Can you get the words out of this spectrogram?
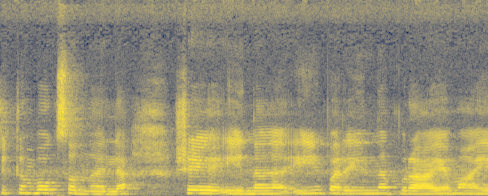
ചിക്കൻ ബോക്സ് ഒന്നല്ല പക്ഷേ ഈ ഈ പറയുന്ന പ്രായമായ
